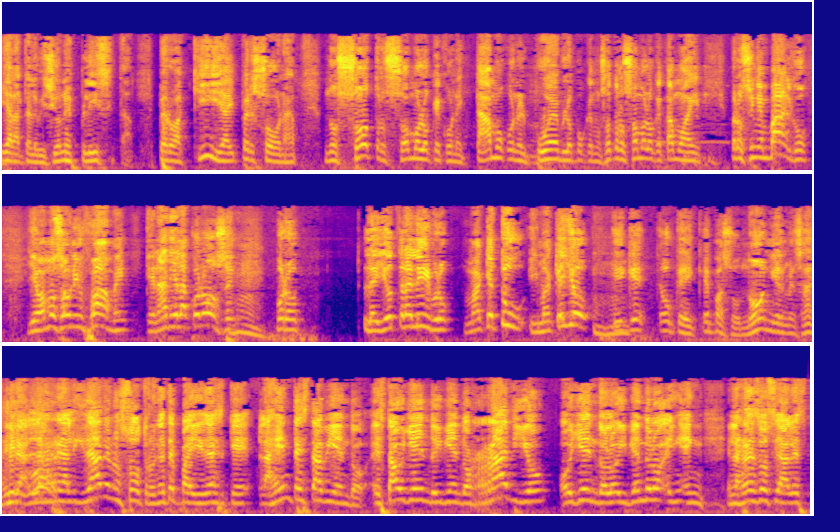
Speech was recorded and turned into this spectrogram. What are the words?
y a la televisión explícita. Pero aquí hay personas, nosotros somos los que conectamos con el pueblo, porque nosotros somos los que estamos ahí. Pero sin embargo, llevamos a un infame que nadie la conoce, pero leyó tres libros, más que tú y más que yo, y que, ok, ¿qué pasó? No, ni el mensaje. Mira, llegó. la realidad de nosotros en este país es que la gente está viendo, está oyendo y viendo radio, oyéndolo y viéndolo en, en, en las redes sociales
